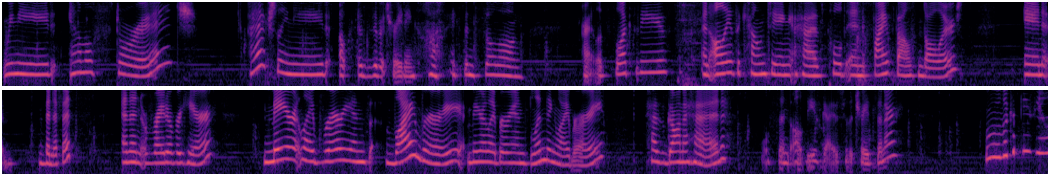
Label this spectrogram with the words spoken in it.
we need animal storage. I actually need, oh, exhibit trading. Huh, it's been so long. All right, let's select these. And Ollie's accounting has pulled in $5,000 in benefits. And then right over here, Mayor Librarian's Library, Mayor Librarian's Lending Library has gone ahead. We'll send all these guys to the Trade Center. Ooh, look at these yellow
